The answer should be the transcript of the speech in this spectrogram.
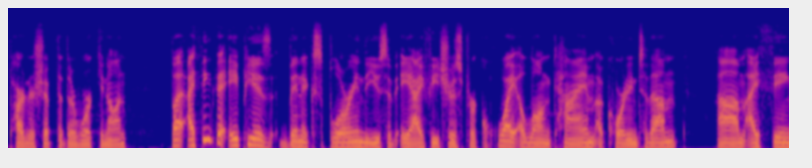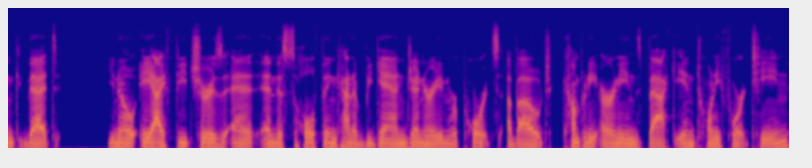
partnership that they're working on. But I think that AP has been exploring the use of AI features for quite a long time, according to them. Um, I think that you know AI features and and this whole thing kind of began generating reports about company earnings back in 2014.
